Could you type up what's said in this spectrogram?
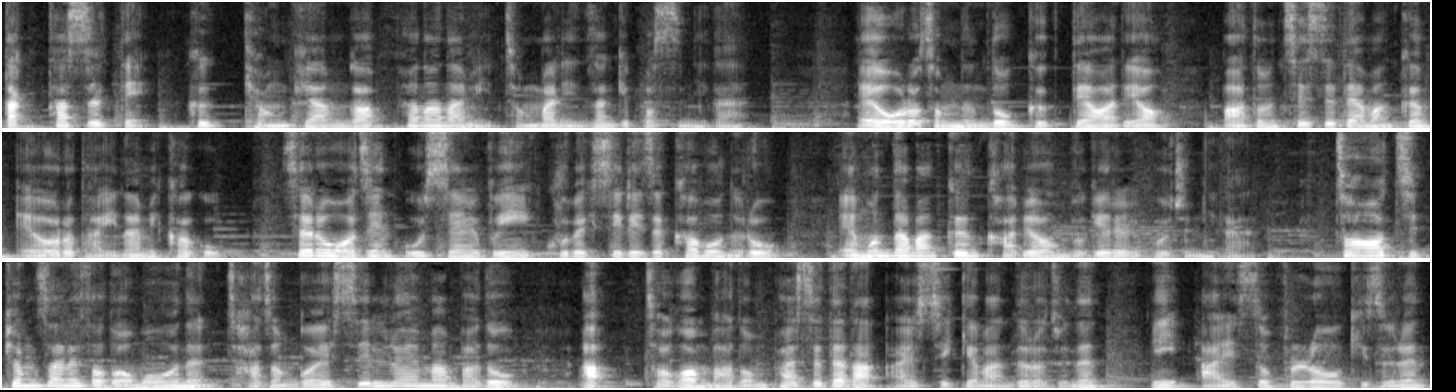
딱 탔을 때극 경쾌함과 편안함이 정말 인상 깊었습니다. 에어로 성능도 극대화되어 마돈 7세대만큼 에어로 다이나믹하고 새로워진 OCLV 900 시리즈 카본으로 에몬다만큼 가벼운 무게를 보여줍니다. 저 지평선에서 넘어오는 자전거의 실루엣만 봐도 아 저건 마돈 8세대다 알 수 있게 만들어주는 이 아이소플로우 기술은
